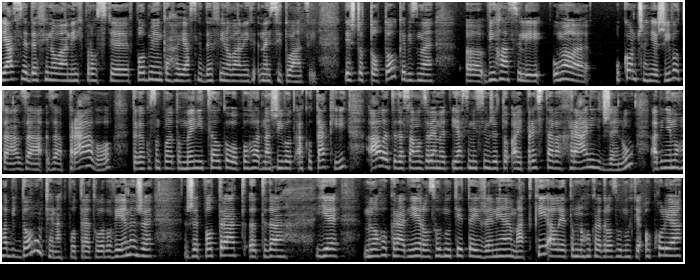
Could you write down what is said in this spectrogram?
jasne definovaných proste v podmienkach a jasne definovaných situácií. Kdežto toto, keby sme e, vyhlásili umelé ukončenie života za, za právo, tak ako som povedal, to mení celkovo pohľad na život ako taký, ale teda samozrejme, ja si myslím, že to aj prestáva chrániť ženu, aby nemohla byť donútená k potratu, lebo vieme, že, že potrat e, teda je mnohokrát nie rozhodnutie tej ženy a matky, ale je to mnohokrát rozhodnutie okolia,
